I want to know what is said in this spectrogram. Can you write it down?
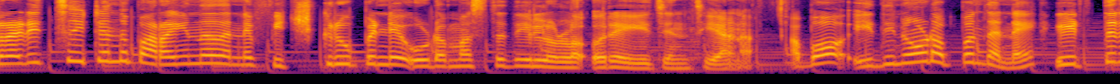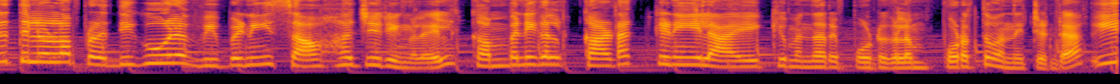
ക്രെഡിറ്റ് സൈറ്റ് എന്ന് പറയുന്നത് തന്നെ ഫിച്ച് ഗ്രൂപ്പിന്റെ ഉടമസ്ഥതയിലുള്ള ഒരു ഏജൻസിയാണ്. അപ്പോൾ ഇതിനോടൊപ്പം തന്നെ ഇത്തരത്തിലുള്ള പ്രതികൂല വിപണി സാഹചര്യങ്ങളിൽ കമ്പനികൾ കടക്കിണിയിലായേക്കുമെന്ന റിപ്പോർട്ടുകളും പുറത്തു വന്നിട്ടുണ്ട്. ഈ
